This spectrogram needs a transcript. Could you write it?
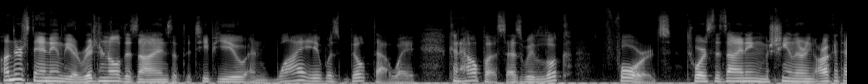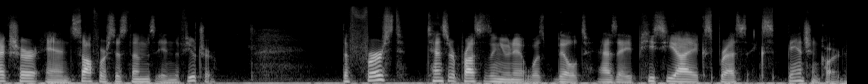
Understanding the original designs of the TPU and why it was built that way can help us as we look forwards towards designing machine learning architecture and software systems in the future. The first tensor processing unit was built as a PCI Express expansion card,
